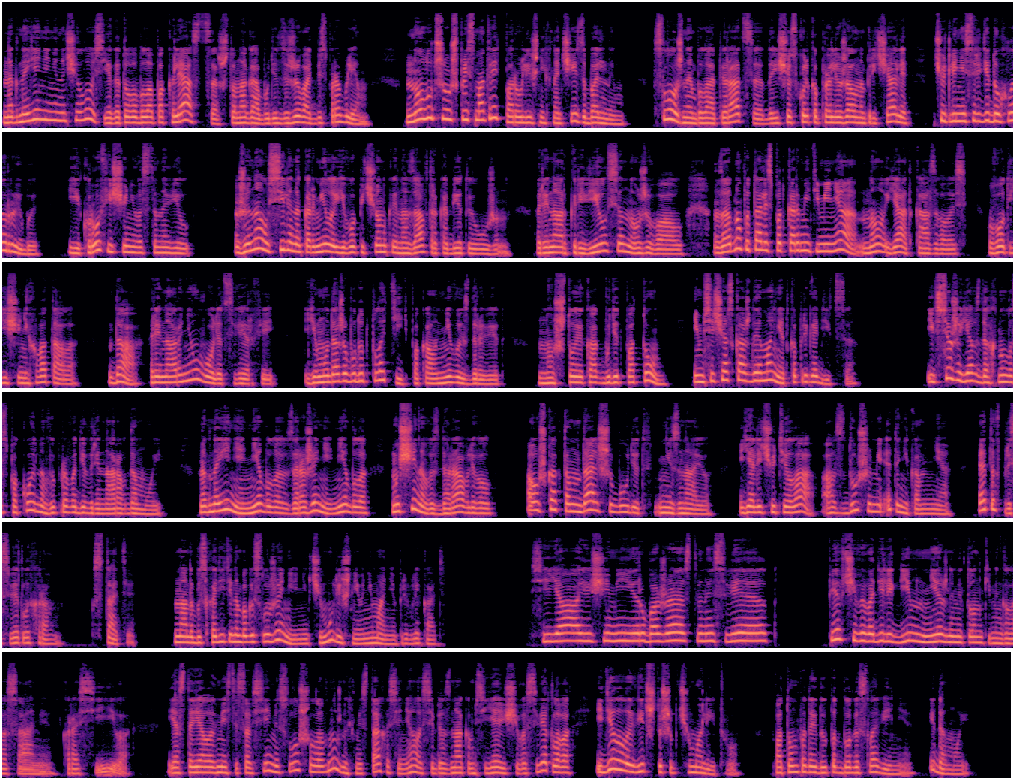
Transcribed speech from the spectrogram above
Нагноение не началось, я готова была поклясться, что нога будет заживать без проблем. Но лучше уж присмотреть пару лишних ночей за больным. Сложная была операция, да еще сколько пролежал на причале, чуть ли не среди дохлой рыбы. И кровь еще не восстановил. Жена усиленно кормила его печенкой на завтрак, обед и ужин. Ренар кривился, но жевал. Заодно пытались подкормить и меня, но я отказывалась. Вот еще не хватало. Да, Ренара не уволят с верфей. Ему даже будут платить, пока он не выздоровеет. Но что и как будет потом? Им сейчас каждая монетка пригодится. И все же я вздохнула спокойно, выпроводив Ренаров домой. Нагноения не было, заражения не было, мужчина выздоравливал. А уж как там дальше будет, не знаю. Я лечу тела, а с душами это не ко мне, это в Пресветлый храм. Кстати, надо бы сходить и на богослужение, ни к чему лишнее внимание привлекать. «Сияющий мир, божественный свет!» Певчи выводили гимн нежными тонкими голосами. Красиво. Я стояла вместе со всеми, слушала, в нужных местах осеняла себя знаком сияющего светлого и делала вид, что шепчу молитву. Потом подойду под благословение и домой.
